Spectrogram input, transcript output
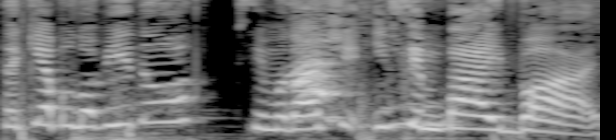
таке було відео. Всім удачі і всім бай-бай!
